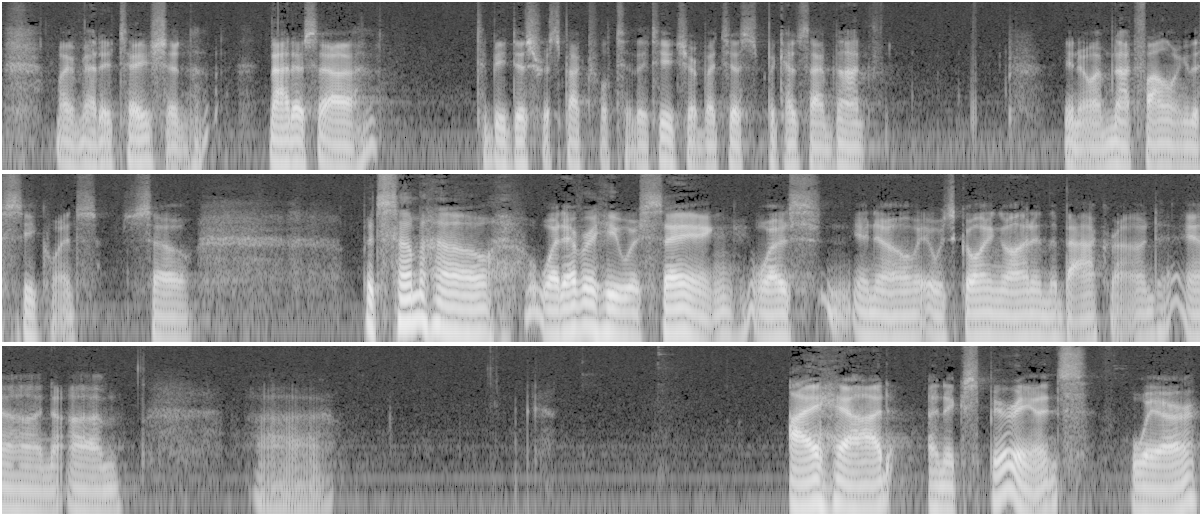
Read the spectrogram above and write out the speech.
my meditation. Not as a, to be disrespectful to the teacher, but just because I'm not, you know, I'm not following the sequence. So but somehow, whatever he was saying was, you know, it was going on in the background. And um, uh, I had an experience where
